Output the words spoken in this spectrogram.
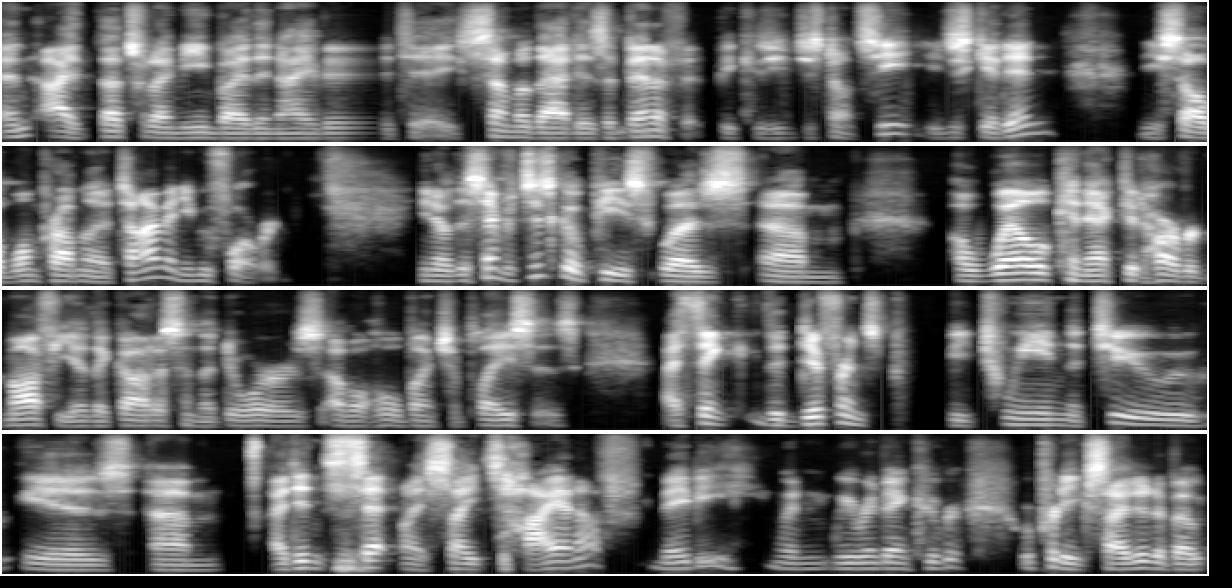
And I that's what I mean by the naivete. Some of that is a benefit because you just don't see it. You just get in, and you solve one problem at a time, and you move forward you know, the San Francisco piece was um, a well-connected Harvard mafia that got us in the doors of a whole bunch of places. I think the difference between the two is um, I didn't set my sights high enough. Maybe when we were in Vancouver, we're pretty excited about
